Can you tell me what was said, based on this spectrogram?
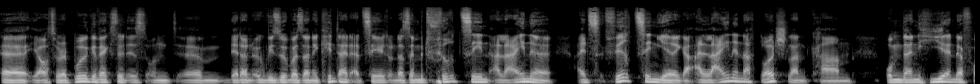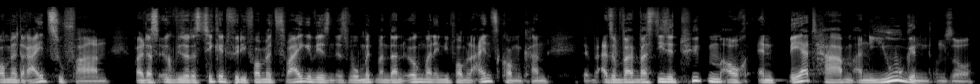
äh, ja auch zu Red Bull gewechselt ist und ähm, der dann irgendwie so über seine Kindheit erzählt und dass er mit 14 alleine, als 14-Jähriger alleine nach Deutschland kam um dann hier in der Formel 3 zu fahren, weil das irgendwie so das Ticket für die Formel 2 gewesen ist, womit man dann irgendwann in die Formel 1 kommen kann. Also was diese Typen auch entbehrt haben an Jugend und so.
